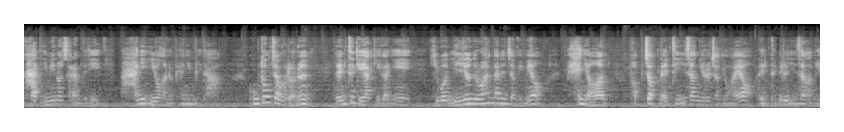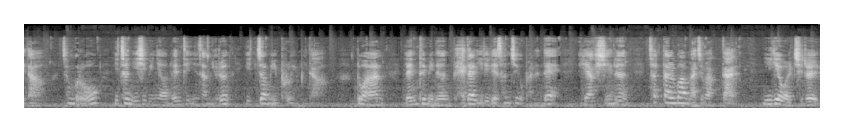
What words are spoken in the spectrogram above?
갓 이민 온 사람들이 많이 이용하는 편입니다. 공통점으로는 렌트 계약 기간이 기본 1년으로 한다는 점이며 매년 법적 렌트 인상률을 적용하여 렌트비를 인상합니다. 참고로 2022년 렌트 인상률은 2.2%입니다. 또한 렌트비는 매달 1일에 선지급하는데 계약 시에는 첫 달과 마지막 달 2개월치를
